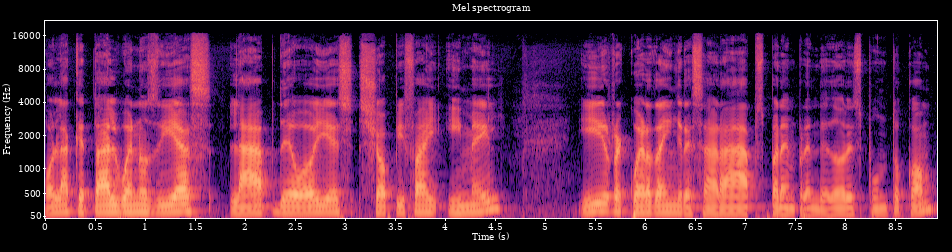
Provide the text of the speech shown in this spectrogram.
Hola, ¿qué tal? Buenos días. La app de hoy es Shopify Email y recuerda ingresar a appsparaemprendedores.com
